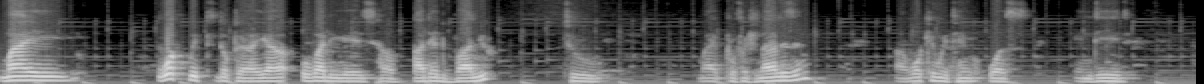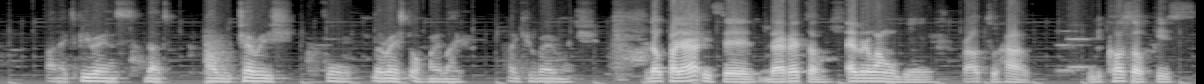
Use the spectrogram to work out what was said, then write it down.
My work with Dr. Yahaya over the years have added value to my professionalism and working with him was indeed an experience that I will cherish for the rest of my life. Thank you very much. Dr. Yaya is a director everyone will be proud to have because of his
